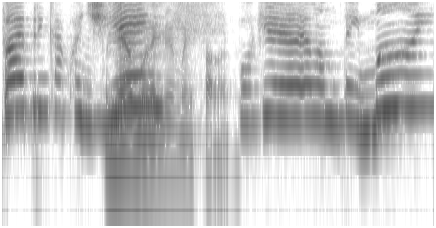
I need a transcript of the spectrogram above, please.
vai brincar com a Minha Diane, mãe, minha mãe falando. porque ela não tem mãe,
